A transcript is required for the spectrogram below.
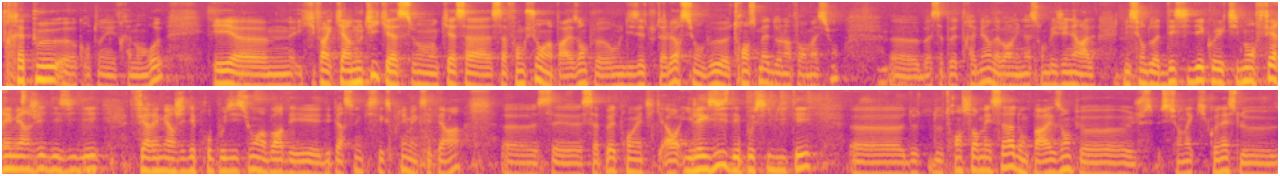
très peu euh, quand on est très nombreux, et euh, qui, enfin, qui est un outil qui a, qui a sa, fonction. Hein. Par exemple, on le disait tout à l'heure, si on veut transmettre de l'information, euh, bah, ça peut être très bien d'avoir une assemblée générale. Mais si on doit décider collectivement, faire émerger des idées, faire émerger des propositions, avoir des, personnes qui s'expriment, etc., euh, ça peut être problématique. Alors, il existe des possibilités de, transformer ça. Donc, par exemple, s'il y en a qui connaissent le,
